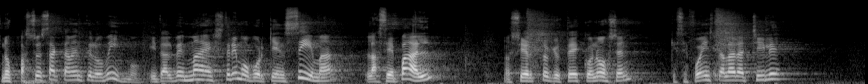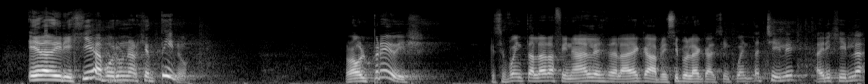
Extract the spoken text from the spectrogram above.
nos pasó exactamente lo mismo y tal vez más extremo porque encima la CEPAL, ¿no es cierto?, que ustedes conocen, que se fue a instalar a Chile, era dirigida por un argentino. Raúl Prebisch, que se fue a instalar a finales de la década, a principios de la década del 50 a Chile, a dirigirla,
